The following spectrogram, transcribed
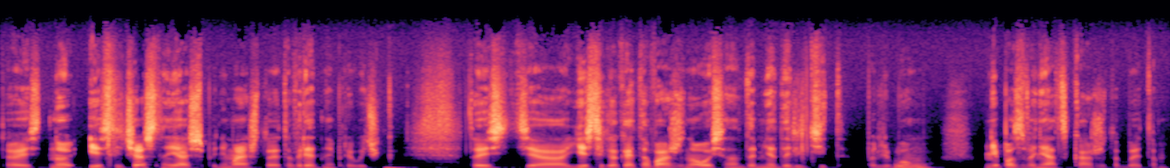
То есть, но если честно, я сейчас понимаю, что это вредная привычка. То есть, э, если какая-то важная новость, она до меня долетит по-любому. Mm-hmm. Мне позвонят, скажут об этом.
